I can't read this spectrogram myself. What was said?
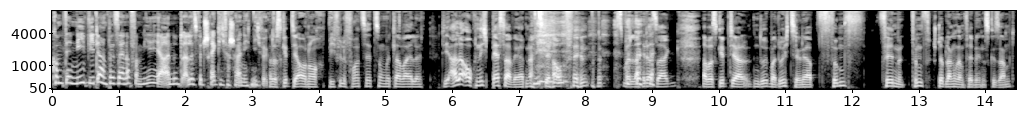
kommt er nie wieder bei seiner Familie an und alles wird schrecklich. Wahrscheinlich nicht wirklich. Also es gibt ja auch noch, wie viele Fortsetzungen mittlerweile, die alle auch nicht besser werden als der Hauptfilm, muss man leider sagen. Aber es gibt ja, mal durchzählen, ja, fünf Filme, fünf Stirb langsam Filme insgesamt.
